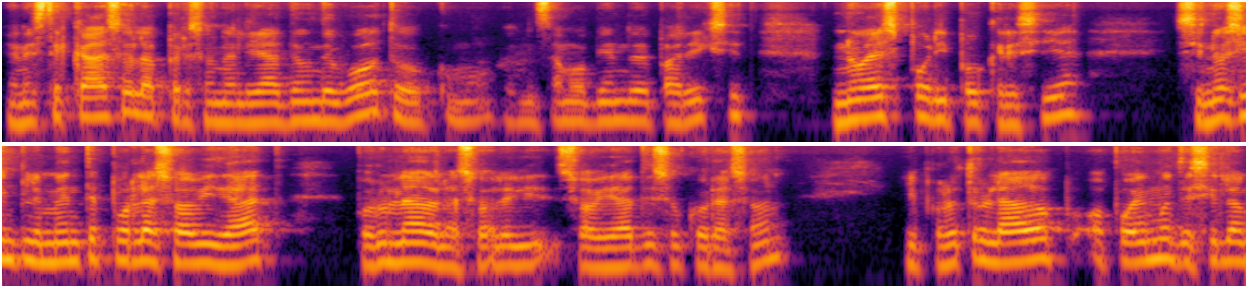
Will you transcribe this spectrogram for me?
En este caso, la personalidad de un devoto, como estamos viendo de Parixit, no es por hipocresía, sino simplemente por la suavidad, por un lado la suavidad de su corazón y por otro lado, o podemos decirlo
